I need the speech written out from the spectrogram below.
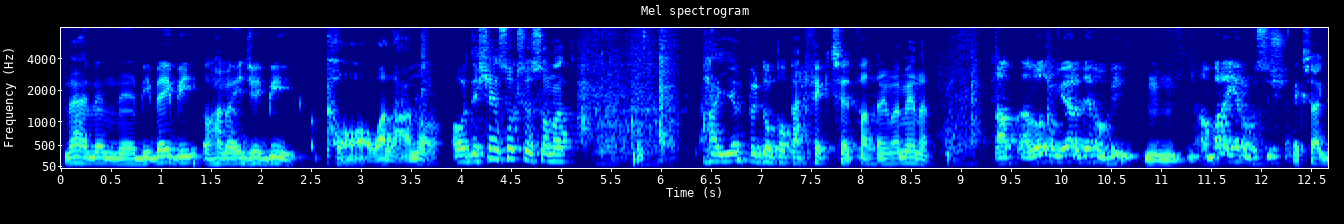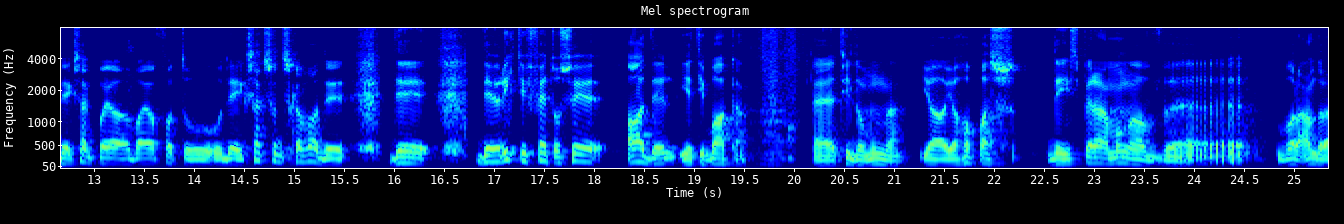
Nej men eh, B-Baby och han har AJB. På walla han har. Och det känns också som att han hjälper dem på perfekt sätt. Fattar ni vad jag menar? Han, han låter dem göra det de vill. Mm. Han bara ger dem resurser. Exakt, det är exakt vad jag, vad jag fått och, och det är exakt så det ska vara. Det, det, det är riktigt fett att se Adel ge tillbaka eh, till de unga. Jag, jag hoppas det inspirerar många av eh, våra andra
